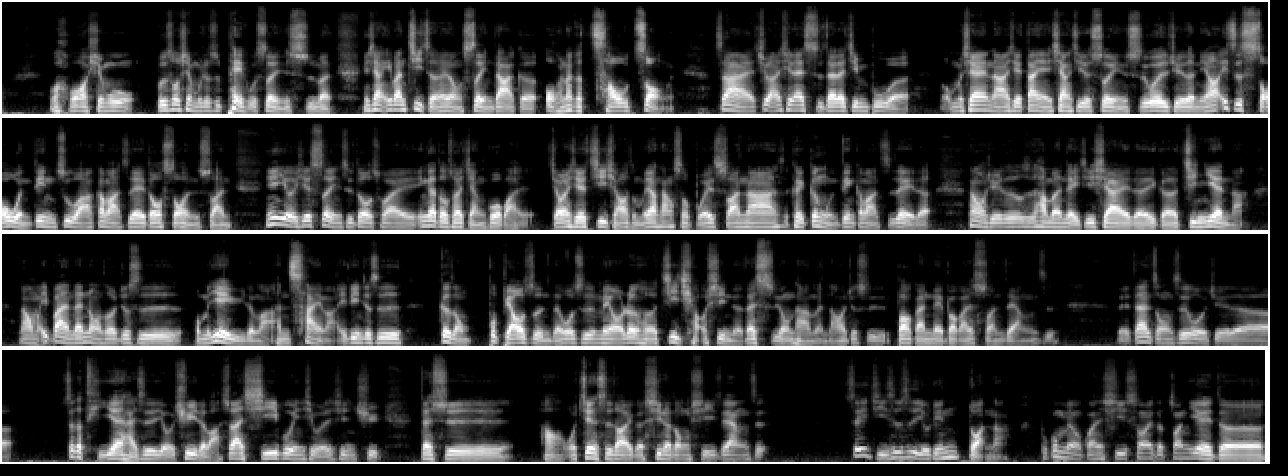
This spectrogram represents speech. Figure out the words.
哇，我好羡慕，不是说羡慕，就是佩服摄影师们。你像一般记者那种摄影大哥，哦，那个超重。在，居然现在时代在进步了。我们现在拿一些单眼相机的摄影师，我就觉得你要一直手稳定住啊，干嘛之类都手很酸。因为有一些摄影师都有出来，应该都出来讲过吧，教一些技巧，怎么样让手不会酸啊，可以更稳定，干嘛之类的。那我觉得这都是他们累积下来的一个经验呐。那我们一般人在弄的时候，就是我们业余的嘛，很菜嘛，一定就是各种不标准的，或是没有任何技巧性的在使用它们，然后就是爆肝累、爆肝酸这样子。对，但总之我觉得。这个体验还是有趣的吧，虽然蜥蜴不引起我的兴趣，但是好，我见识到一个新的东西，这样子。这一集是不是有点短啊？不过没有关系，送一个专业的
